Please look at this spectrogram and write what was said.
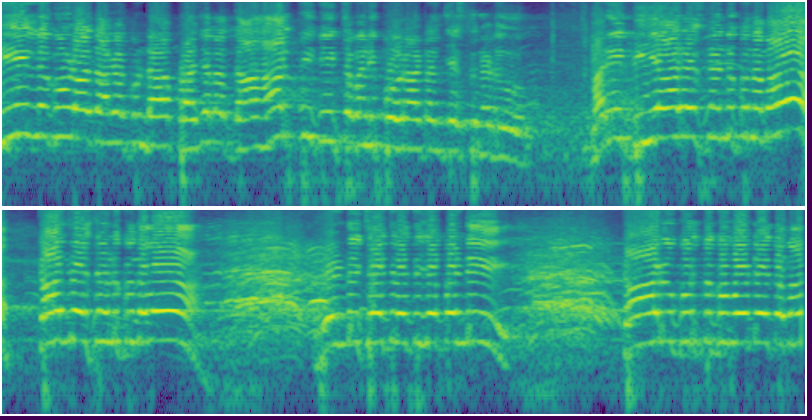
నీళ్ళు కూడా తాగకుండా ప్రజల దాహార్తి తీర్చమని పోరాటం చేస్తున్నాడు. మరి బీఆర్ఎస్ ఎన్నుకుందామా కాంగ్రెస్ ఎన్నుకుందామా రెండు చేతులెత్తి చెప్పండి. కారు గుర్తుకు ఓటేద్దామా?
